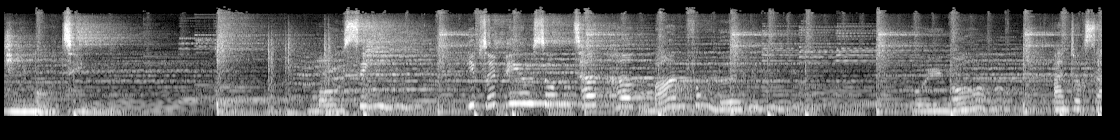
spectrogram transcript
已无情。无声，叶水飘送，漆黑晚风里，陪我扮作洒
